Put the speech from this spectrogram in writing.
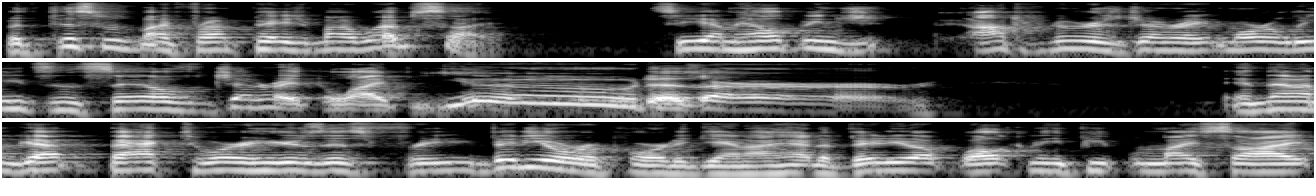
but this was my front page of my website. See, I'm helping entrepreneurs generate more leads and sales, generate the life you deserve. And then I've got back to where here's this free video report again. I had a video up welcoming people to my site,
